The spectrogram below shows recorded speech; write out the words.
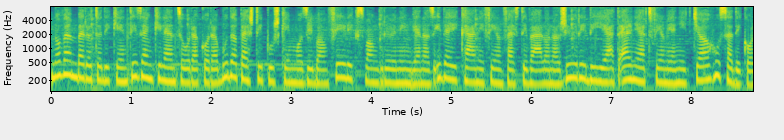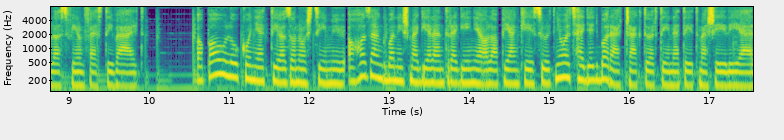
November 5-én 19 órakor a budapesti Puskin moziban Félix van Gröningen az idei Káni Filmfesztiválon a zsűri díját elnyert filmje nyitja a 20. olasz filmfesztivált. A Paolo Cognetti azonos című, a hazánkban is megjelent regénye alapján készült Nyolc hegy egy barátság történetét meséli el.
